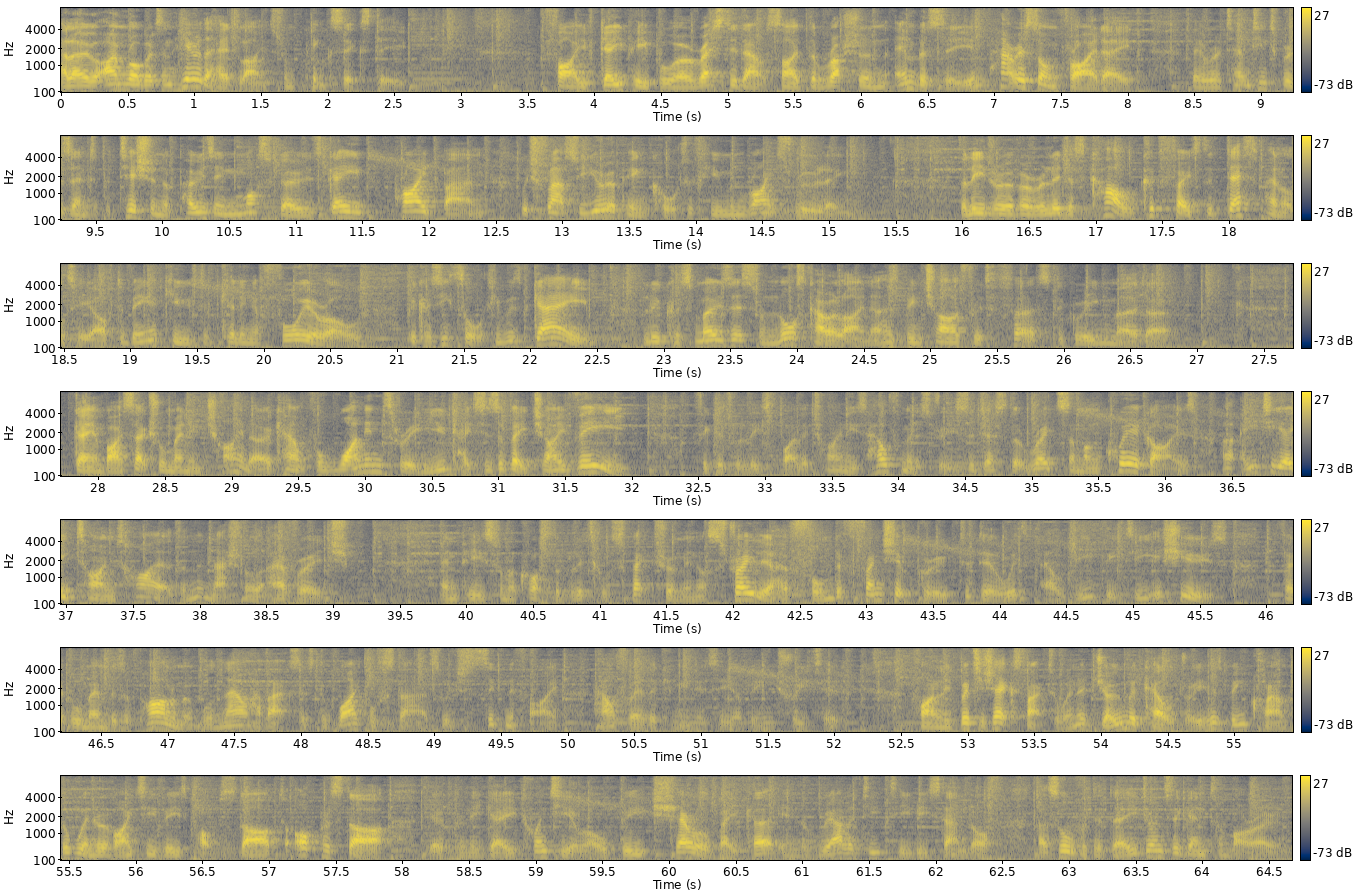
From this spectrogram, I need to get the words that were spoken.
Hello, I'm Robert and here are the headlines from Pink 60. Five gay people were arrested outside the Russian embassy in Paris on Friday. They were attempting to present a petition opposing Moscow's gay pride ban, which flouts a European Court of Human Rights ruling. The leader of a religious cult could face the death penalty after being accused of killing a four-year-old because he thought he was gay. Lucas Moses from North Carolina has been charged with first-degree murder. Gay and bisexual men in China account for one in three new cases of HIV. Figures released by the Chinese Health Ministry suggest that rates among queer guys are 88 times higher than the national average. MPs from across the political spectrum in Australia have formed a friendship group to deal with LGBT issues. Federal members of parliament will now have access to vital stats which signify how fair the community are being treated. Finally, British X Factor winner Joe McElderry has been crowned the winner of ITV's Pop Star to Opera Star. The openly gay 20-year-old beat Cheryl Baker in the reality TV standoff. That's all for today. Join us again tomorrow.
